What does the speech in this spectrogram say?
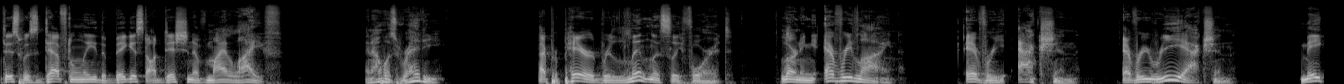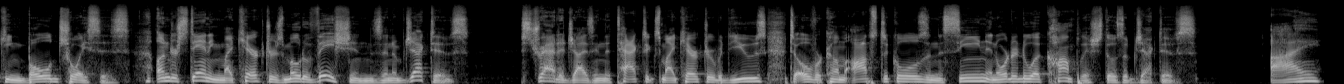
This was definitely the biggest audition of my life, and I was ready. I prepared relentlessly for it, learning every line, every action, every reaction, making bold choices, understanding my character's motivations and objectives strategizing the tactics my character would use to overcome obstacles in the scene in order to accomplish those objectives. I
